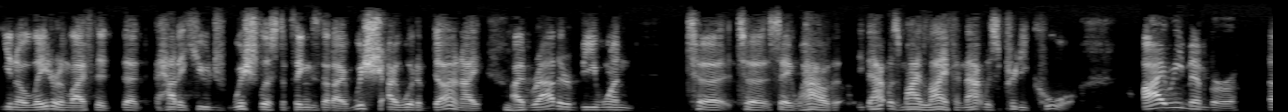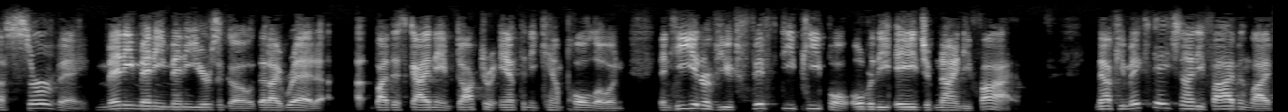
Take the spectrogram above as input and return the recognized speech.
you know later in life that that had a huge wish list of things that I wish I would have done. I mm-hmm. I'd rather be one to to say, wow, that was my life and that was pretty cool. I remember a survey many many many years ago that I read uh, by this guy named Dr. Anthony Campolo and and he interviewed 50 people over the age of 95 now, if you make stage 95 in life,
